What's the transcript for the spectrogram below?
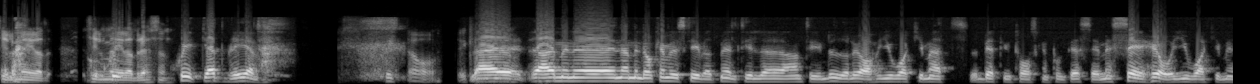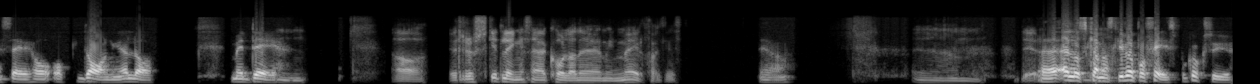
till, mail, till mailadressen. skicka ett brev. Ja, Nej, nej, men, eh, nej, men då kan vi skriva ett mejl till eh, antingen du eller jag. Joakim at bettingtorsken.se med CH, Joakim med CH och Daniel då. Med D. Mm. Ja, ruskigt länge sedan jag kollade min mail faktiskt. Ja. Ehm, det det. Eh, Eller så kan man skriva på Facebook också ju.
